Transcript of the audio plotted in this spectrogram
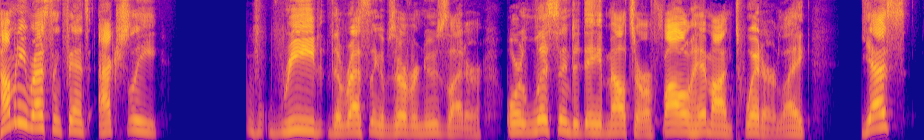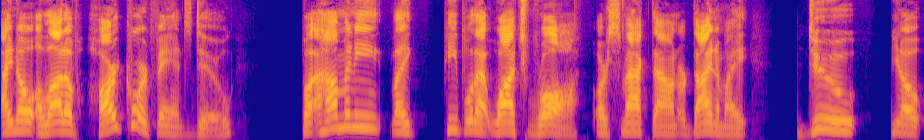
How many wrestling fans actually read the Wrestling Observer newsletter or listen to Dave Meltzer or follow him on Twitter. Like, yes, I know a lot of hardcore fans do, but how many like people that watch Raw or SmackDown or Dynamite do, you know,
